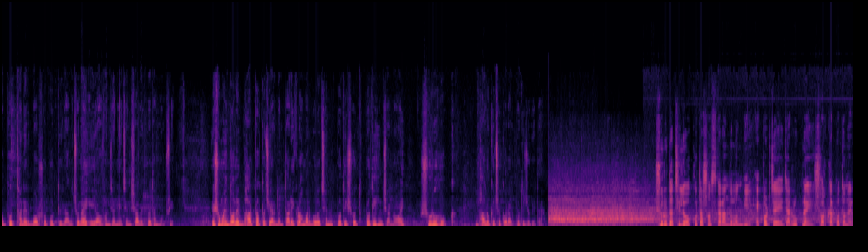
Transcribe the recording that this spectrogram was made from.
অভ্যুত্থানের বর্ষপূর্তির আলোচনায় এই আহ্বান জানিয়েছেন সাবেক প্রধানমন্ত্রী। এ সময় দলের ভারপ্রাপ্ত চেয়ারম্যান তারেক রহমান বলেছেন, প্রতিশোধ প্রতিহিংসা নয় শুরু হোক ভালো কিছু করার প্রতিযোগিতা। শুরুটা ছিল কোটা সংস্কার আন্দোলন দিয়ে, এক পর্যায়ে যার রূপ নেয় সরকার পতনের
